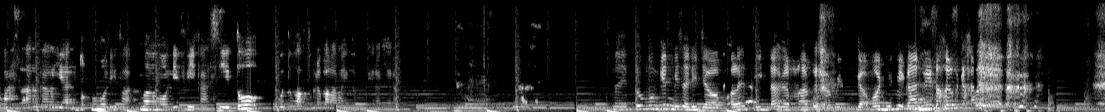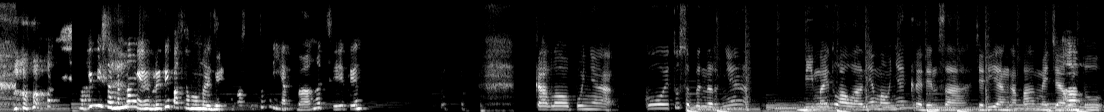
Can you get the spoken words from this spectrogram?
pas saat kalian untuk memodifa- memodifikasi itu butuh waktu berapa lama itu kira-kira? Nah itu mungkin bisa dijawab oleh Tinda karena aku gak, gak modifikasi sama sekali. Tapi bisa menang ya, berarti pas kamu ngerjain pas itu niat banget sih, Tin. Kalau punyaku itu sebenarnya Bima itu awalnya maunya kredensa. Jadi yang apa meja Ah. untuk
